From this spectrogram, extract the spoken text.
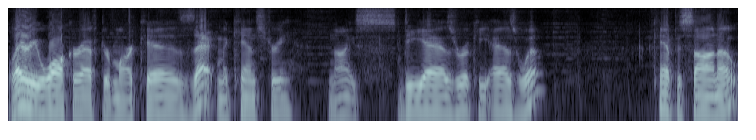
Larry Walker after Marquez. Zach McKinstry. Nice Diaz rookie as well. Campusano.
